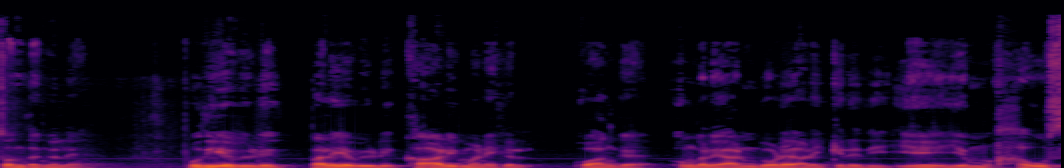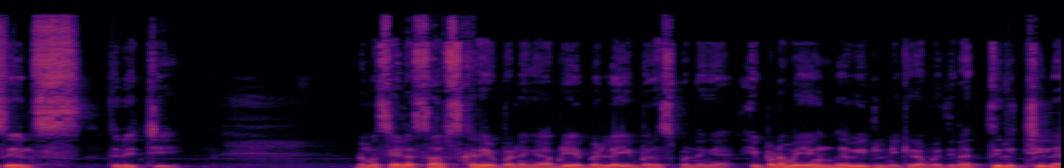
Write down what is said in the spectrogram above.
சொந்தங்களே புதிய வீடு பழைய வீடு காலி மனைகள் வாங்க உங்களை அன்போடு அழைக்கிறது ஏஎம் ஹவுஸ் சேல்ஸ் திருச்சி. நம்ம சேலை சப்ஸ்கிரைப் பண்ணுங்கள் அப்படியே பெல்லையும் ப்ரெஸ் பண்ணுங்கள் இப்போ நம்ம எந்த வீட்டில் நிற்கிறோம் பார்த்தீங்கன்னா திருச்சியில்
